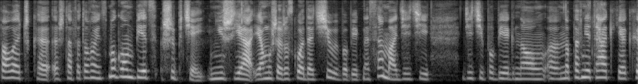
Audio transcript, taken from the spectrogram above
pałeczkę sztafetową, więc mogą biec szybciej niż ja. Ja muszę rozkładać siły, bo biegnę sama. Dzieci, dzieci pobiegną, e, no pewnie tak, jak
